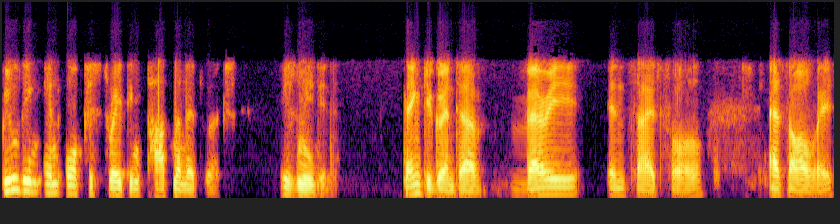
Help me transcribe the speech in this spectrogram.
building and orchestrating partner networks is needed. Thank you, Günter. Very insightful, as always.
